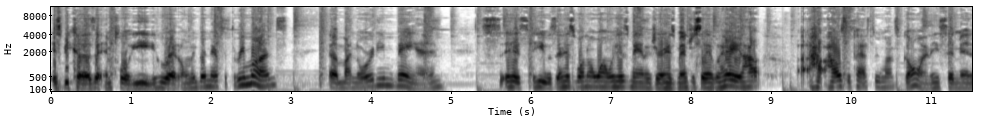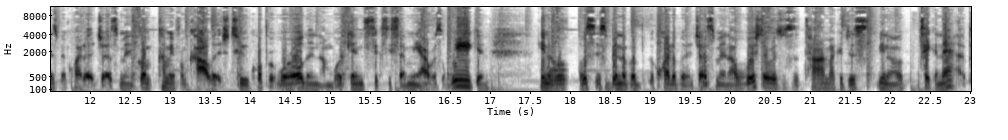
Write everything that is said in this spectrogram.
is because an employee who had only been there for three months, a minority man, his he was in his one-on-one with his manager and his manager said well hey how, how how's the past three months going and he said man it's been quite an adjustment coming from college to corporate world and i'm working 60 70 hours a week and you know, it's, it's been a, quite of an adjustment. I wish there was just a time I could just, you know, take a nap.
